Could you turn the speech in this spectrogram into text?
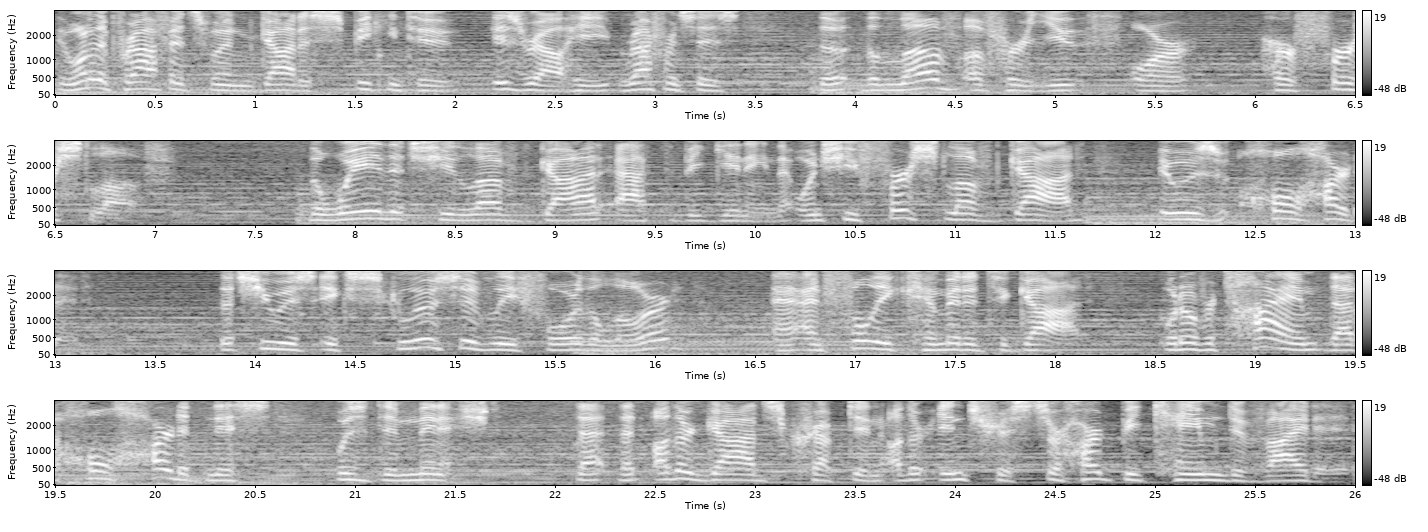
In one of the prophets, when God is speaking to Israel, he references the, the love of her youth or her first love, the way that she loved God at the beginning, that when she first loved God, it was wholehearted, that she was exclusively for the Lord and fully committed to God. But over time, that wholeheartedness was diminished, that, that other gods crept in, other interests, her heart became divided.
